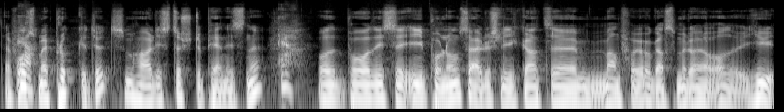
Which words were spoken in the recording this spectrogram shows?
Det er folk Ja. som er plukket ut, som har de største penisene. Ja. Og på disse, I pornoen så er det slik at uh, man får orgasmer, og, og hy,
